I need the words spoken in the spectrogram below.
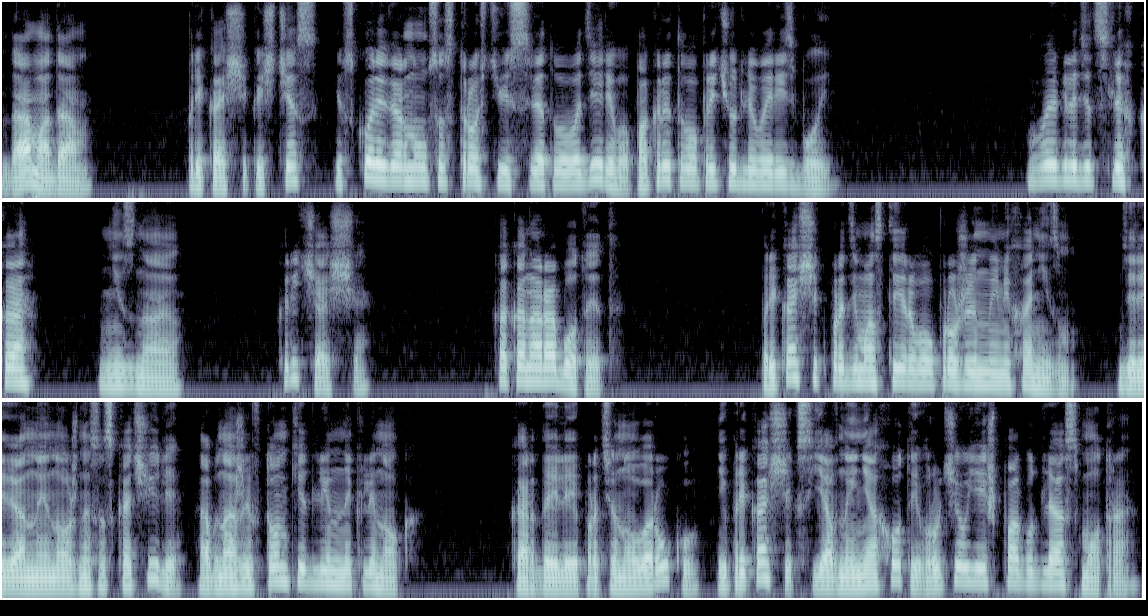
Да, мадам. Приказчик исчез и вскоре вернулся с тростью из светлого дерева, покрытого причудливой резьбой. Выглядит слегка... не знаю кричаще. Как она работает? Приказчик продемонстрировал пружинный механизм. Деревянные ножны соскочили, обнажив тонкий длинный клинок. Корделия протянула руку, и приказчик с явной неохотой вручил ей шпагу для осмотра.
